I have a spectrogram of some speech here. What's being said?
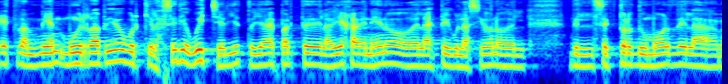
esto también muy rápido porque la serie Witcher, y esto ya es parte de la vieja veneno o de la especulación o del sector de humor de la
